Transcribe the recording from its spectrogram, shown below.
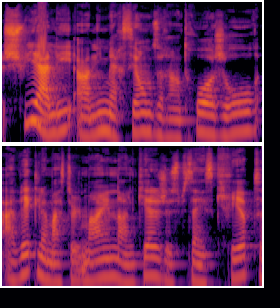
je suis allée en immersion durant trois jours avec le mastermind dans lequel je suis inscrite,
